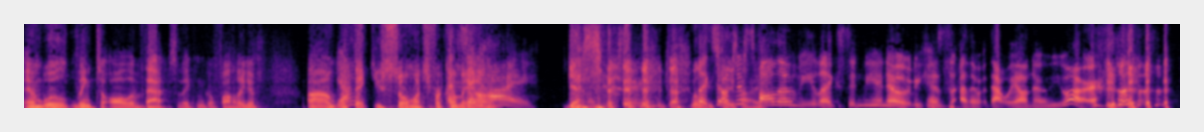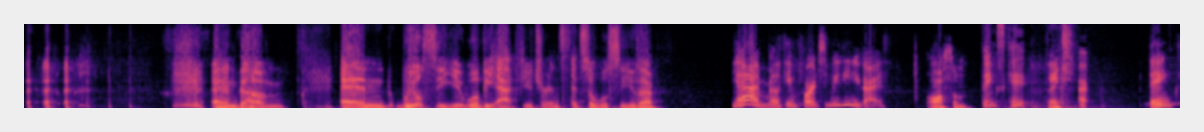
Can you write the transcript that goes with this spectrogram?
And we'll link to all of that so they can go follow you. Um, Yeah. Well, thank you so much for And coming say on. hi. Yes, Like, make sure- definitely. Like, don't just hi. follow me. Like, send me a note because other, that way I'll know who you are. and um and we'll see you we'll be at future insights so we'll see you there yeah, I'm looking forward to meeting you guys. awesome Thanks, Kate. Thanks. Thanks.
